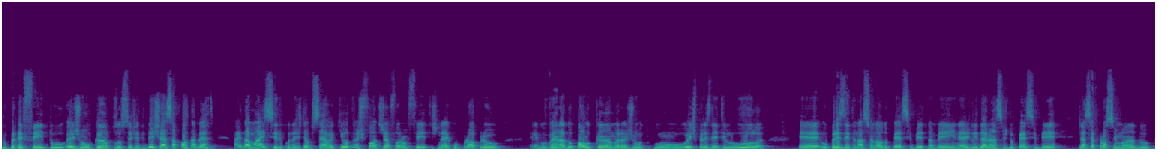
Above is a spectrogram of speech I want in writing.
do prefeito é, João Campos, ou seja, de deixar essa porta aberta. Ainda mais, Ciro, quando a gente observa que outras fotos já foram feitas, né, com o próprio é, governador Paulo Câmara, junto com o ex-presidente Lula, é, o presidente nacional do PSB também, né, as lideranças do PSB já se aproximando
